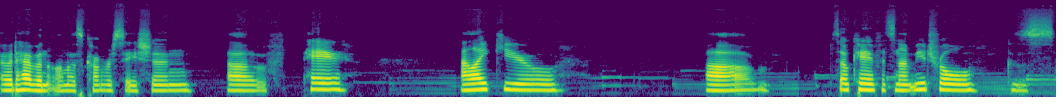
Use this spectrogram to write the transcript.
I would have an honest conversation of, "Hey, I like you. Um, it's okay if it's not mutual because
